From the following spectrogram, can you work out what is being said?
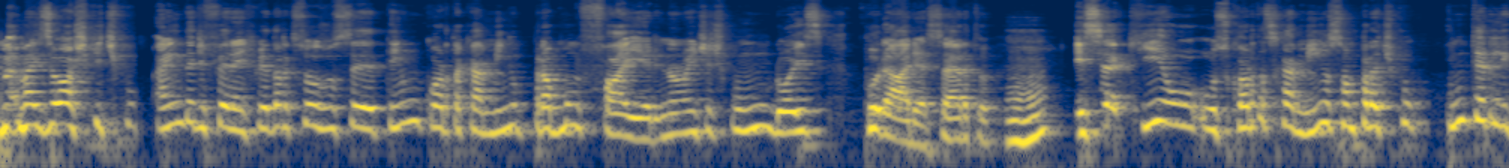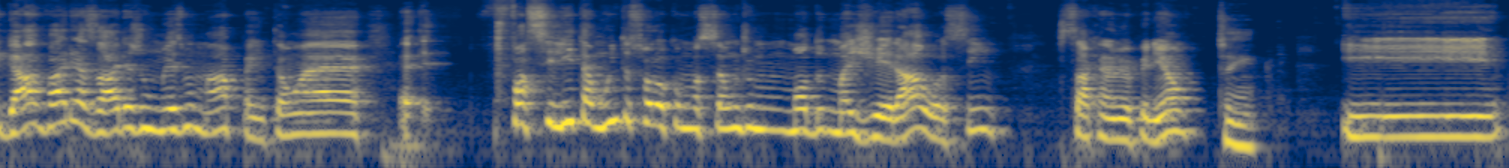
Ma- Mas eu acho que, tipo, ainda é diferente, porque Dark Souls você tem um corta-caminho pra bonfire, e normalmente é tipo um, dois por área, certo? Uhum. Esse aqui, o- os cortas-caminhos são pra, tipo, interligar várias áreas de um mesmo mapa, então é, é- facilita muito a sua locomoção de um modo mais geral, assim, saca, na minha opinião? Sim. E.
